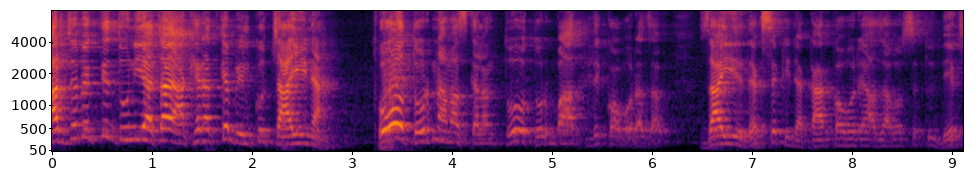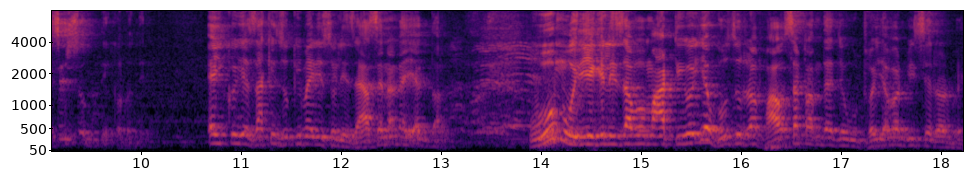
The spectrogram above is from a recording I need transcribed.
আর যে ব্যক্তি দুনিয়া চায়, আখিরাতকে বিলকুল চাই না। তো তোর নামাজ কালাম তো তোর বাদ দে কবর আজাব। যাইয়ে দেখছে কিটা কার কবরে আজাব আছে তুই দেখছিস দি কোনোদিন? এই কইয়া জাকি ঝুঁকি মারি চলে যায়, আছে না নাই একদম ও মরিয়ে গেলি যাব মাটি হইয়া, হুজুররা ভাও সাটাম দেয় যে উঠই আবার বিচের উঠবে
